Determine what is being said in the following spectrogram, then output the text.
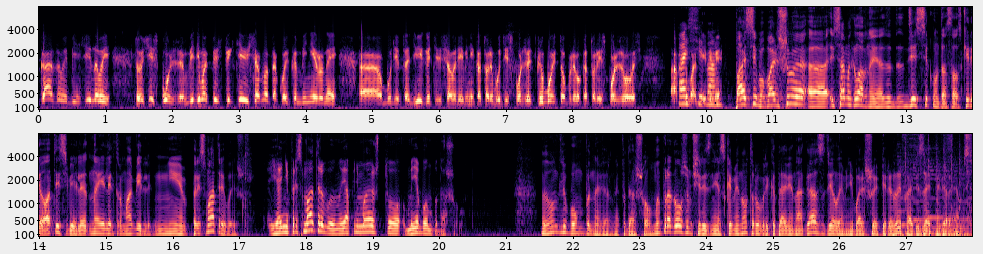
Газовый, бензиновый, то есть используем. Видимо, в перспективе все равно такой комбинированный э, будет двигатель со временем, который будет использовать любое топливо, которое использовалось автомобилями. Спасибо большое. Э, И самое главное, д- д- 10 секунд осталось. Кирилл, а ты себе на электромобиль не присматриваешь? Я не присматриваю, но я понимаю, что мне бы он подошел. Он любому бы, наверное, подошел. Мы продолжим через несколько минут. Рубрика «Дави на газ». Сделаем небольшой перерыв и обязательно вернемся.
